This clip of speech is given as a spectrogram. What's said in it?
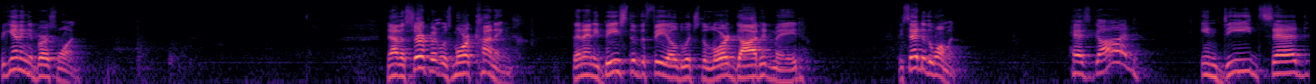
Beginning at verse 1. Now the serpent was more cunning than any beast of the field which the Lord God had made. He said to the woman, Has God indeed said,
